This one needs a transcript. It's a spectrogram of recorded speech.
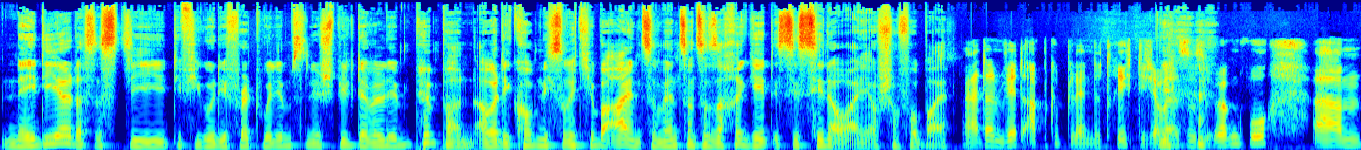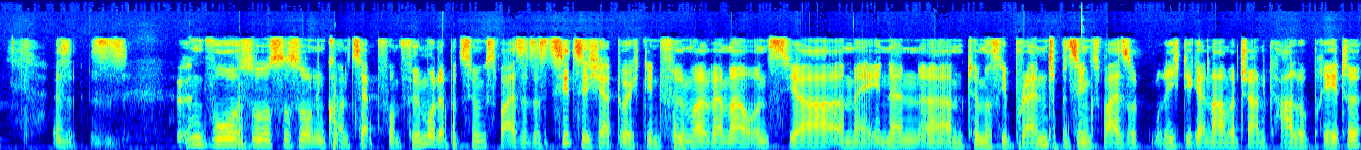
Nadir, das ist die, die Figur, die Fred Williamson hier spielt, der will eben pimpern, aber die kommen nicht so richtig übereins. Und wenn es dann zur Sache geht, ist die Szene auch eigentlich auch schon vorbei. Ja, dann wird abgeblendet, richtig. Aber es ist irgendwo, ähm, es ist irgendwo so, so, so ein Konzept vom Film oder beziehungsweise das zieht sich ja durch den Film, weil wenn wir uns ja ähm, erinnern, ähm, Timothy Brent, beziehungsweise richtiger Name Giancarlo Prete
